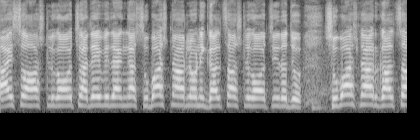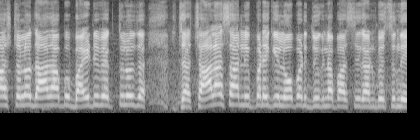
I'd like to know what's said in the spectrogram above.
బాయ్స్ హాస్టల్ కావచ్చు అదేవిధంగా సుభాష్ నగర్లోని గర్ల్స్ హాస్టల్ కావచ్చు. ఈరోజు సుభాష్ నగర్ గర్ల్స్ హాస్టల్లో దాదాపు బయట వ్యక్తులు చాలాసార్లు ఇప్పటికీ లోపలి దిగిన పరిస్థితి కనిపిస్తుంది.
